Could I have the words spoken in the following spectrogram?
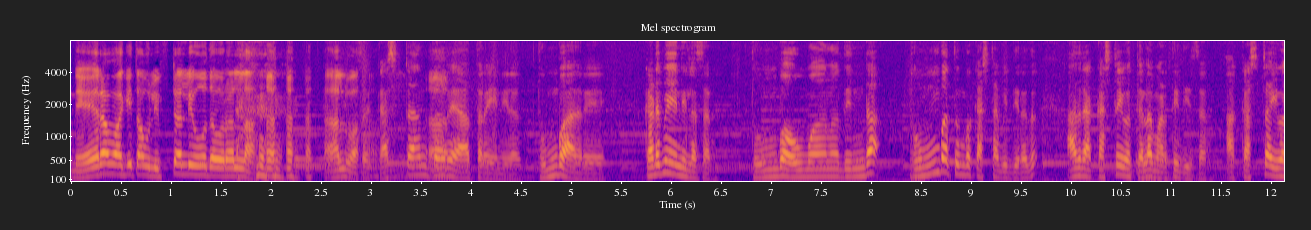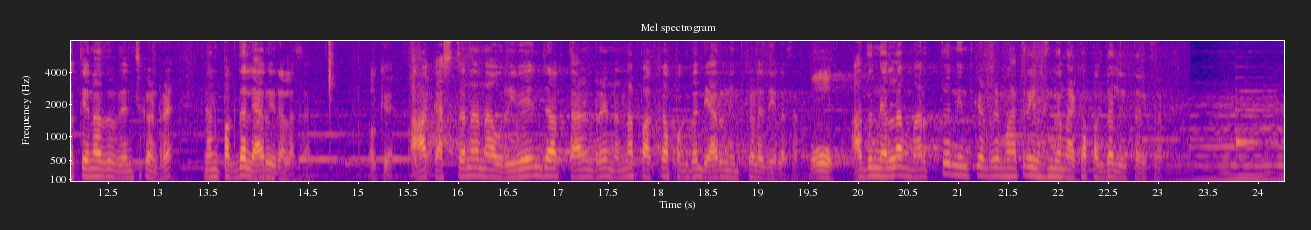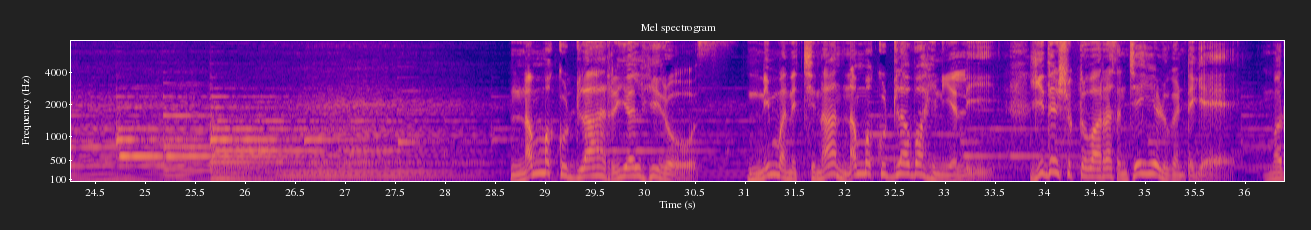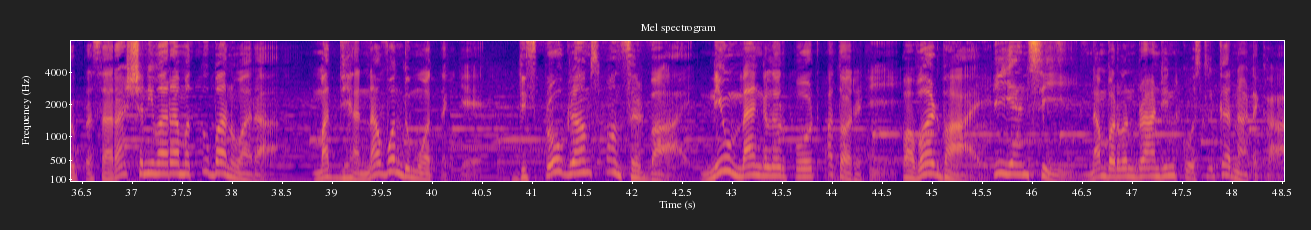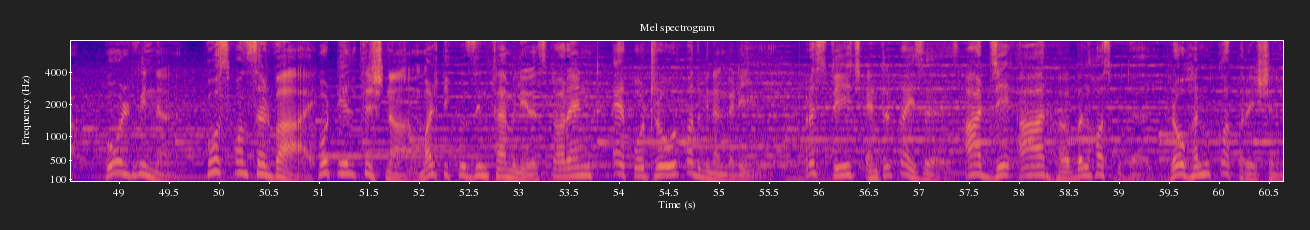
ನೇರವಾಗಿ ತಾವು ಲಿಫ್ಟ್ ಅಲ್ಲಿ ಹೋದವರಲ್ಲ. ಅಲ್ವಾ? ಕಷ್ಟ ಅಂತಂದ್ರೆ ಆತರ ಏನಿಲ್ಲ. ತುಂಬಾ ಅಂದ್ರೆ ಕಡಿಮೆ ಏನಿಲ್ಲ ಸರ್. ತುಂಬಾ ಅವಮಾನದಿಂದ ತುಂಬಾ ತುಂಬಾ ಕಷ್ಟ ಬಿದ್ದಿರೋದು. ಆದ್ರೆ ಆ ಕಷ್ಟ ಇವತ್ತೆಲ್ಲ ಮಾಡ್ತಿದ್ದೀವಿ ಸರ್. ಆ ಕಷ್ಟ ಇವತ್ತೇನಾದ್ರೂ ನೆಂಚ್ಕೊಂಡ್ರೆ ನನ್ನ ಪಕ್ಕದಲ್ಲಿ ಯಾರು ಇರಲ್ಲ ಸರ್. ಓಕೆ ಆ ಕಷ್ಟನ ನಾವು ರಿವೆಂಜ್ ಆಗಿ ತಗೊಂಡ್ರೆ ನನ್ನ ಪಕ್ಕ ಪಕ್ಕದಲ್ಲಿ ಯಾರು ನಿಂತ್ಕೊಳ್ಳೋದಿಲ್ಲ ಸರ್. ಓ. ಅದನ್ನೆಲ್ಲ ಮರೆತು ನಿಂತ್ಕೊಂಡ್ರೆ ಮಾತ್ರ ನನ್ನ ಅಕ್ಕ ಪಕ್ಕದಲ್ಲಿ ಇರ್ತಾರೆ ಸರ್. ನಮ್ಮ ಕುಡ್ಲ ರಿಯಲ್ ಹೀರೋಸ್. ನಿಮ್ಮ ನೆಚ್ಚಿನ ನಮ್ಮ ಕುಡ್ಲ ವಾಹಿನಿಯಲ್ಲಿ ಇದೇ ಶುಕ್ರವಾರ ಸಂಜೆ ಏಳು ಗಂಟೆಗೆ ಮರುಪ್ರಸಾರ ಶನಿವಾರ ಮತ್ತು ಭಾನುವಾರ ಮಧ್ಯಾಹ್ನ ಒಂದು ಮೂವತ್ತಕ್ಕೆ. This program sponsored by New Mangalore Port Authority, powered by C number one brand in coastal Karnataka, gold winner. Co-sponsored by Hotel Trishna Multi Cuisine Family Restaurant, Airport Road, Padvinangadi. Prestige Enterprises, RJR Herbal Hospital, Rohan Corporation,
